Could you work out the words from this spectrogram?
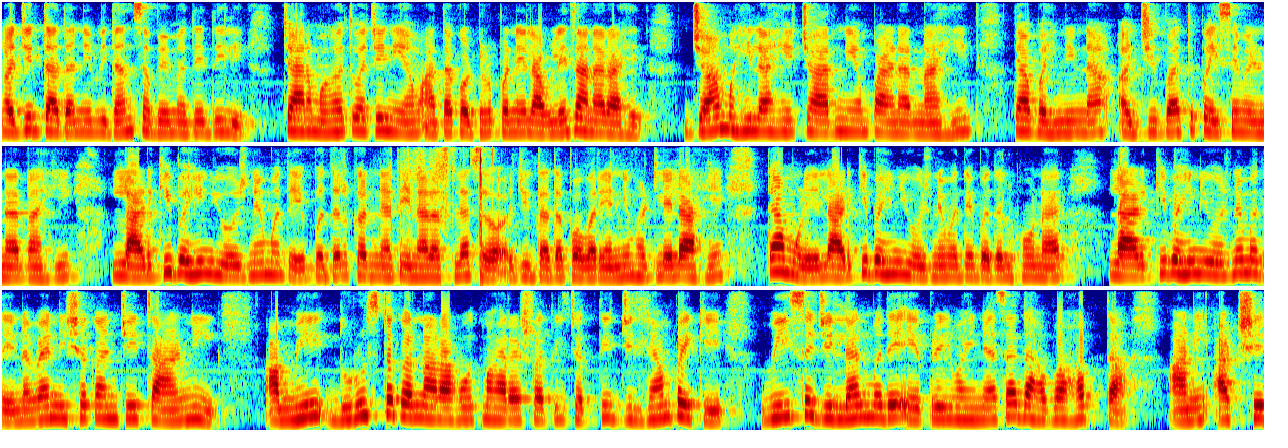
अजितदादांनी विधानसभेमध्ये दिली. चार महत्त्वाचे नियम आता कठोरपणे लावले जाणार आहेत. ज्या महिला हे चार नियम पाळणार नाहीत त्या बहिणींना अजिबात पैसे मिळणार नाही. लाडकी बहीण योजनेमध्ये बदल करण्यात येणार असल्याचं अजितदादा पवार यांनी म्हटलेलं आहे. त्यामुळे लाडकी बहीण योजनेमध्ये बदल होणार. लाडकी बहीण योजनेमध्ये नव्या निषकांची चाळणी आम्ही दुरुस्त करणार आहोत. महाराष्ट्रातील छत्तीस जिल्ह्यांपैकी वीस जिल्ह्यांमध्ये एप्रिल महिन्याचा दहावा हप्ता आणि आठशे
